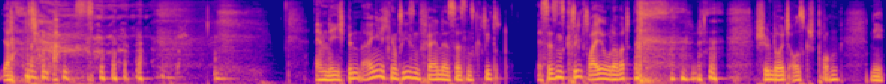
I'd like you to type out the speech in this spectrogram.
Jan hat schon Angst. ähm, nee, ich bin eigentlich ein Riesenfan der Assassin's Creed Assassin's Creed-Reihe oder was? Schön deutsch ausgesprochen. Nee,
